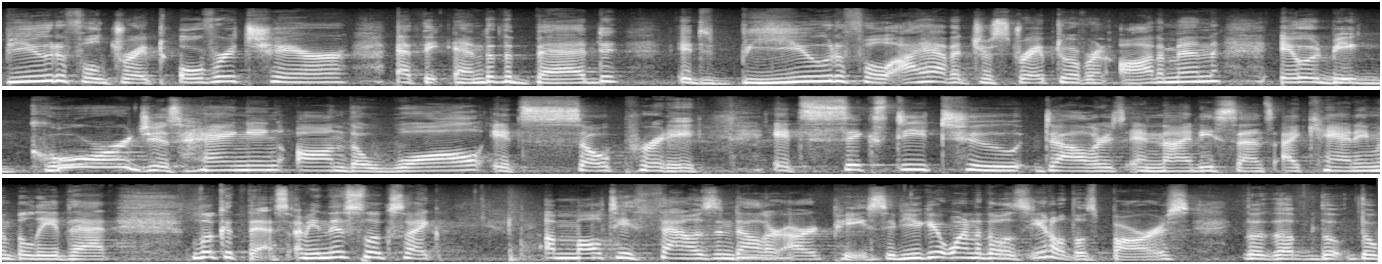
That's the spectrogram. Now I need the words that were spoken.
beautiful draped over a chair at the end of the bed. It's beautiful. I have it just draped over an ottoman. It would be gorgeous hanging on the wall. It's so pretty. It's $62.90. I can't even believe that. Look at this. I mean, this looks like a multi-thousand dollar art piece. If you get one of those, you know, those bars, the, the, the, the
